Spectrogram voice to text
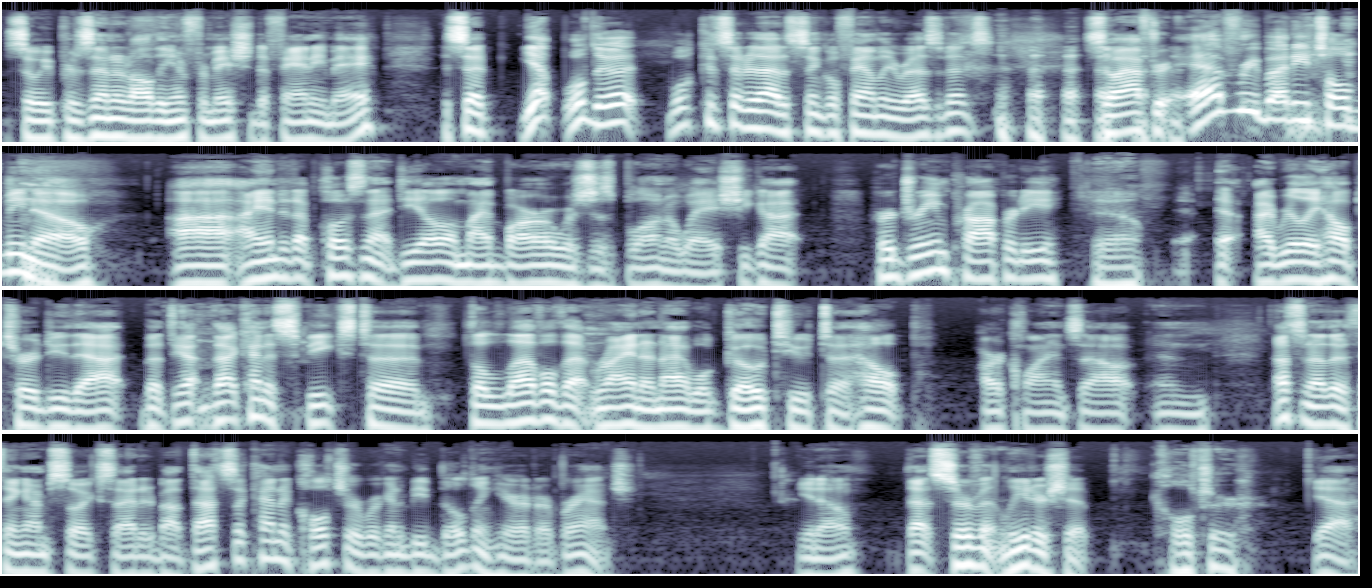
So we presented all the information to Fannie Mae. They said, yep, we'll do it. We'll consider that a single family residence. so after everybody told me no, uh, I ended up closing that deal and my borrower was just blown away. She got her dream property. Yeah. I really helped her do that. But that, that kind of speaks to the level that Ryan and I will go to to help our clients out. And that's another thing I'm so excited about. That's the kind of culture we're going to be building here at our branch. You know, that servant leadership. Culture. Yeah.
